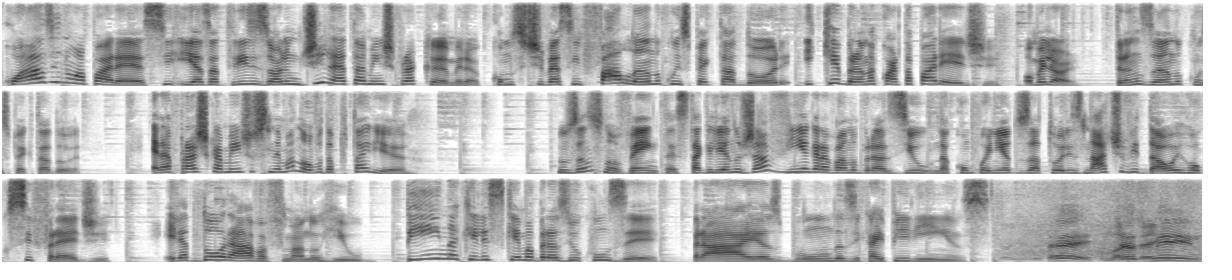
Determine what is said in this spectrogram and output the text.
quase não aparece e as atrizes olham diretamente para a câmera, como se estivessem falando com o espectador e quebrando a quarta parede. Ou melhor, transando com o espectador. Era praticamente o cinema novo da putaria. Nos anos 90, Stagliano já vinha gravar no Brasil na companhia dos atores Nath Vidal e Roxy Fred. Ele adorava filmar no Rio, bem naquele esquema Brasil com Z, praias, bundas e caipirinhas. Hey, Jasmine.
